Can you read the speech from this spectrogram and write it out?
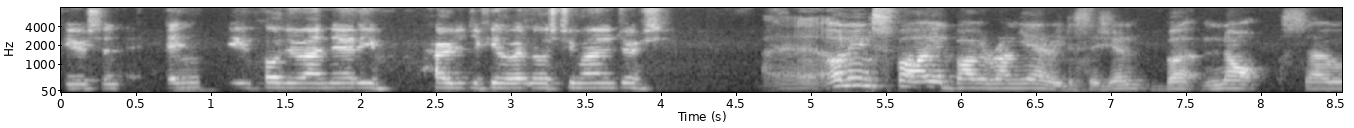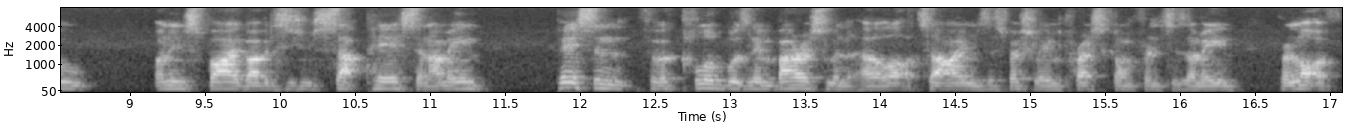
Pearson. In, in Claudio Ranieri, how did you feel about those two managers? Uh, uninspired by the Ranieri decision, but not so uninspired by the decision to sack Pearson. I mean, Pearson for the club was an embarrassment a lot of times, especially in press conferences. I mean, for a lot of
